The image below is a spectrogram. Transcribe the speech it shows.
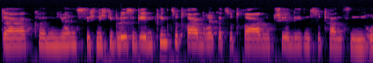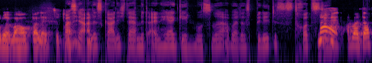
da können Jungs sich nicht die Blöße geben, Pink zu tragen, Röcke zu tragen, Cheerleading zu tanzen oder überhaupt Ballett zu tanzen. Was ja alles gar nicht damit einhergehen muss, ne? aber das Bild ist es trotzdem. Nein, aber das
